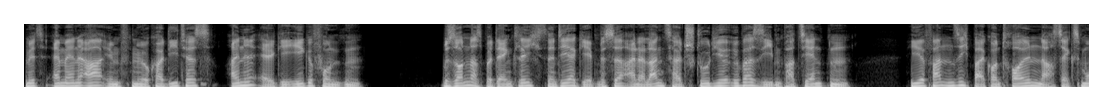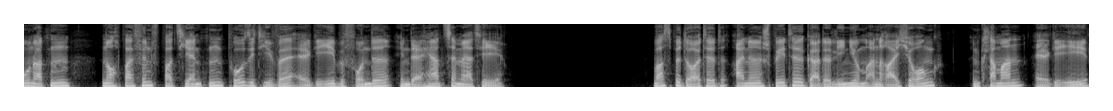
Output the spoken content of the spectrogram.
mit mRNA-Impfmyokarditis eine LGE gefunden. Besonders bedenklich sind die Ergebnisse einer Langzeitstudie über sieben Patienten. Hier fanden sich bei Kontrollen nach sechs Monaten noch bei fünf Patienten positive LGE-Befunde in der Herz-MRT. Was bedeutet eine späte Gadolinium-Anreicherung LGE?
